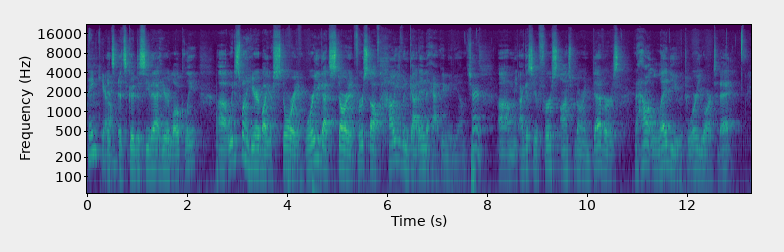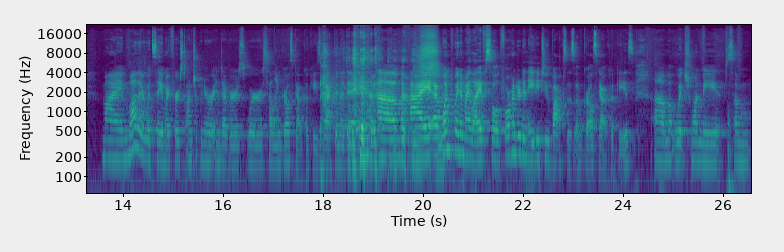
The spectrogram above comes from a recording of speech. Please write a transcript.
Thank you. It's, it's good to see that here locally. Uh, we just want to hear about your story, where you got started. First off, how you even got into Happy Medium. Sure. Um, I guess your first entrepreneur endeavors and how it led you to where you are today. My mother would say my first entrepreneur endeavors were selling Girl Scout cookies back in the day. um, I, at one point in my life, sold 482 boxes of Girl Scout cookies, um, which won me some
